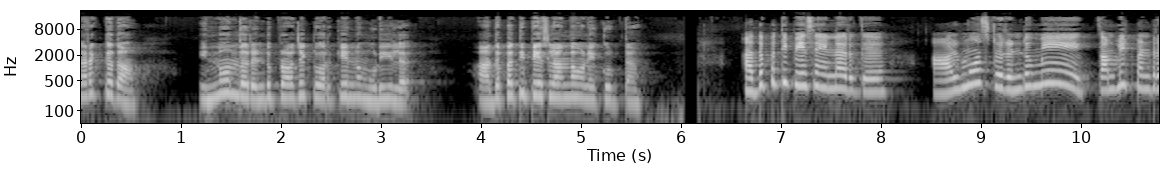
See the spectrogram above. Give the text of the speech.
கரெக்டு தான். இன்னும் இந்த ரெண்டு ப்ராஜெக்ட் ஒர்க்கே இன்னும் முடியல. அதை பற்றி பேசலான்னு தான் உன்னை கூப்பிட்டேன். அதை பற்றி பேச என்ன இருக்குது ஆல்மோஸ்ட் ரெண்டுமே கம்ப்ளீட் பண்ணுற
